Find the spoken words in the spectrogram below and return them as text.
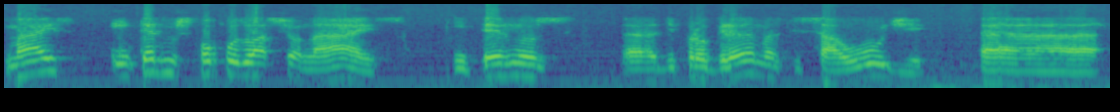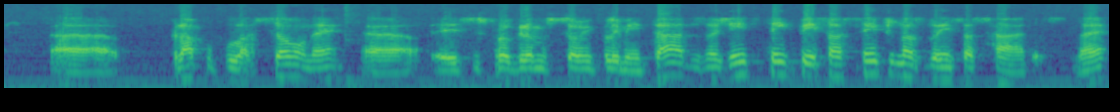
Mas em termos populacionais, em termos uh, de programas de saúde uh, uh, para a população, né? esses programas são implementados, a gente tem que pensar sempre nas doenças raras, né?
